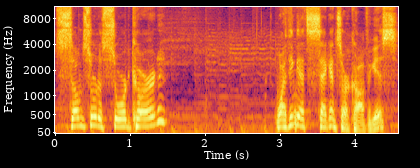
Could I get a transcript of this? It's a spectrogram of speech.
some sort of sword card. Well, I think that's second sarcophagus.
